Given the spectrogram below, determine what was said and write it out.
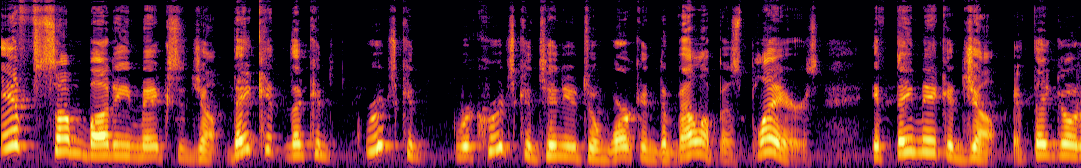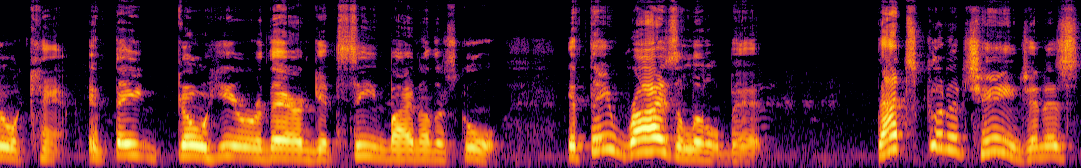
If somebody makes a jump, they can the roots can recruits continue to work and develop as players. If they make a jump, if they go to a camp, if they go here or there and get seen by another school, if they rise a little bit, that's going to change. And as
